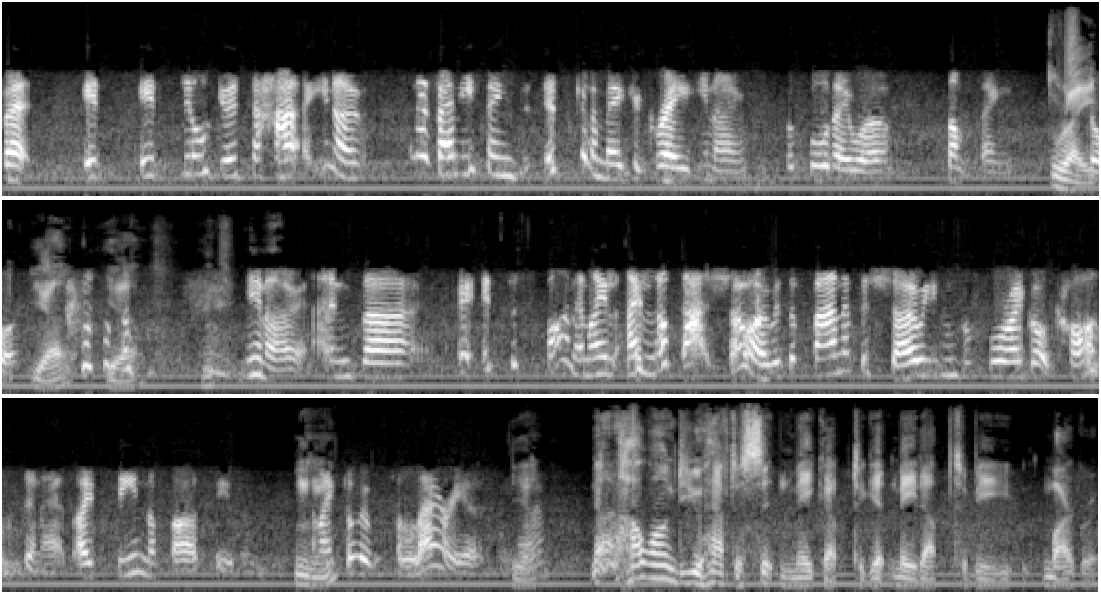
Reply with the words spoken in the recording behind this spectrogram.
but it's it's still good to have you know. If anything, it's gonna make a great you know before they were something right. Yeah, yeah, you know, and uh, it, it's just fun, and I I love that show. I was a fan of the show even before I got cast in it. I'd seen the first season, and I Mhm. thought it was hilarious. Yeah. know? Now, how long do you have to sit in makeup to get made up to be Margaret?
